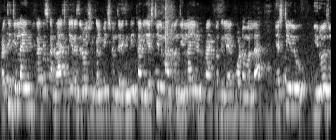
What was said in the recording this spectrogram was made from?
ప్రతి జిల్లా యూనిట్గా తీసుకొని రాజకీయ రిజర్వేషన్ కల్పించడం జరిగింది. కానీ ఎస్టీలు మాత్రం జిల్లా యూనిట్ ప్రాతిపదిక లేకపోవడం వల్ల ఎస్టీలు ఈరోజు రోజు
